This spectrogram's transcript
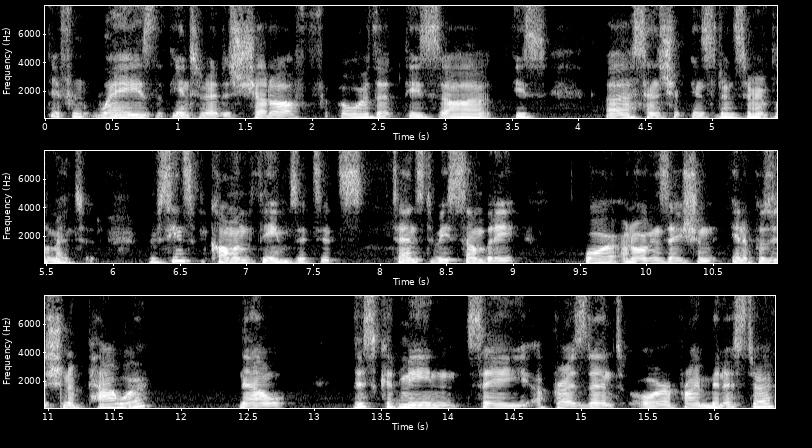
different ways that the internet is shut off or that these, uh, these uh, censorship incidents are implemented. We've seen some common themes. It it's tends to be somebody or an organization in a position of power. Now, this could mean, say, a president or a prime minister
